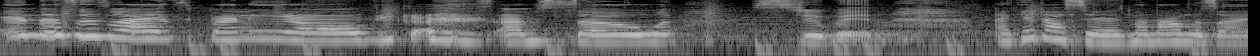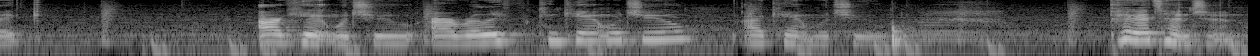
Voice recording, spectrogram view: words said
And this is why it's funny y'all because I'm so stupid. I get downstairs, my mom was like, I can't with you. I really can can't with you. I can't with you. Pay attention.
